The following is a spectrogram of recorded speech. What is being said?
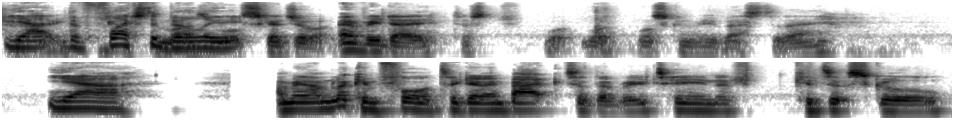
Yeah, the flexibility- schedule every day. Just what, what what's going to be best today. yeah, I mean, I'm looking forward to getting back to the routine of kids at school.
